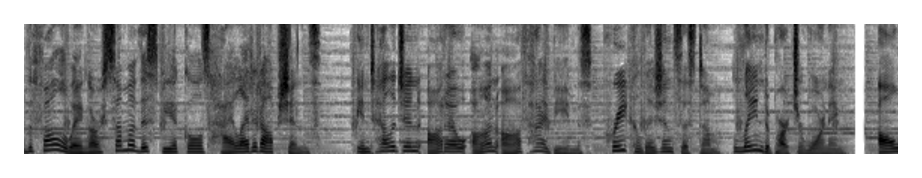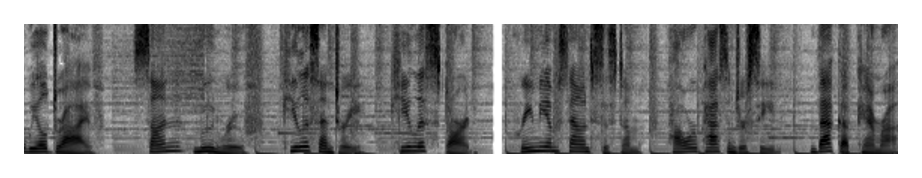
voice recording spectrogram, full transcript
The following are some of this vehicle's highlighted options. Intelligent auto on-off high beams, pre-collision system, lane departure warning, all-wheel drive, sun, moonroof, keyless entry, keyless start, premium sound system, power passenger seat, backup camera.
